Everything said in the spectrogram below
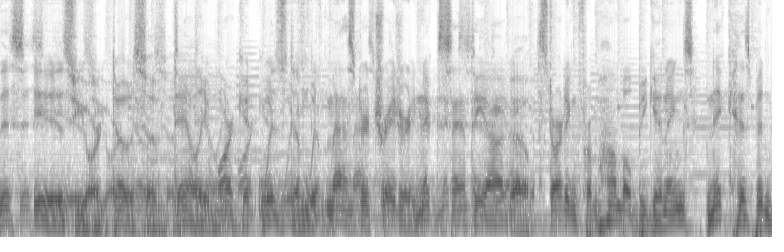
This is your dose of daily market wisdom with master trader Nick Santiago. Starting from humble beginnings, Nick has been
